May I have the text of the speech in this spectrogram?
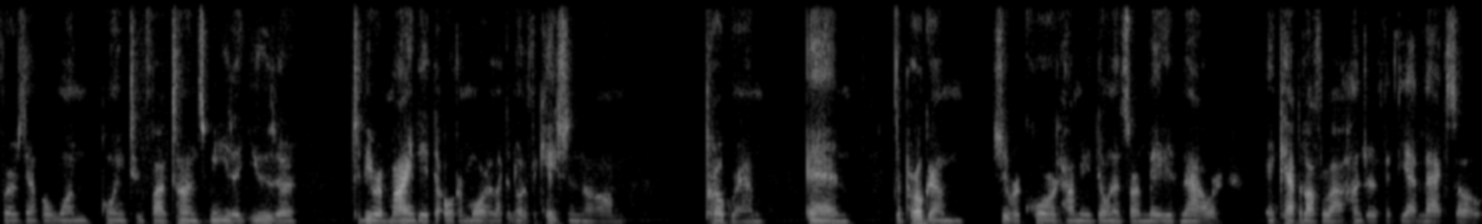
for example, 1.25 tons, we need a user to be reminded to order more, like a notification um, program. And the program should record how many donuts are made in an hour and cap it off about 150 at max so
